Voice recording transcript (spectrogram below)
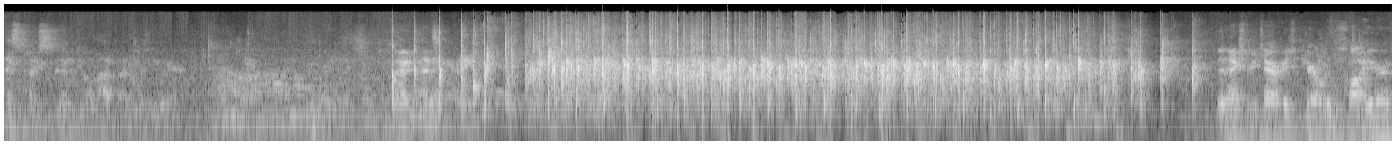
this place is going to do a lot better with you here. Thank you. That's great. The next retiree is Carolyn Sawyer,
